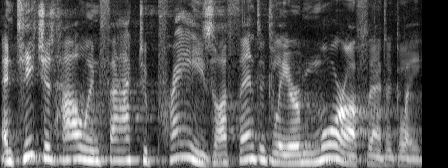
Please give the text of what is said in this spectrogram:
and teach us how, in fact, to praise authentically or more authentically.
